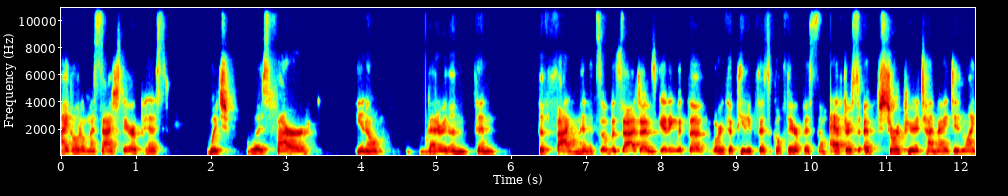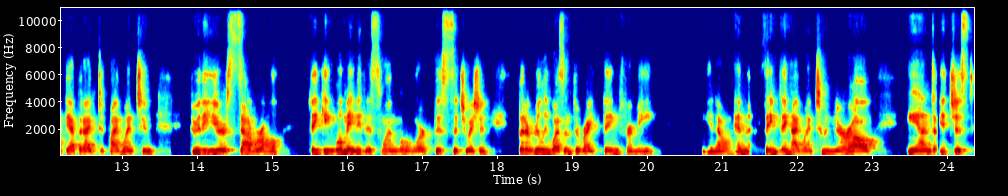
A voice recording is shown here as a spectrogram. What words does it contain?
I go to a massage therapist which was far you know better than than the five minutes of massage I was getting with the orthopedic physical therapist. So after a short period of time, I didn't like that, but I, I went to through the years several thinking, well, maybe this one will work, this situation, but it really wasn't the right thing for me, you know. And the same thing, I went to neuro, and it just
